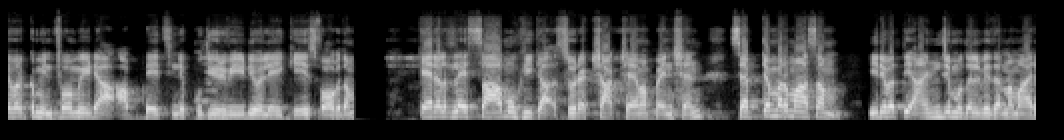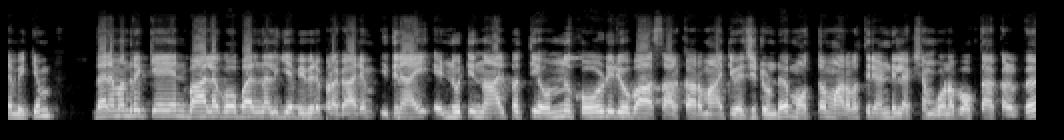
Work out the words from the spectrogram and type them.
ഏവർക്കും ഇൻഫോമീഡിയ അപ്ഡേറ്റ്സിന്റെ പുതിയൊരു വീഡിയോയിലേക്ക് സ്വാഗതം. കേരളത്തിലെ സാമൂഹിക സുരക്ഷാ ക്ഷേമ പെൻഷൻ സെപ്റ്റംബർ മാസം ഇരുപത്തി അഞ്ച് മുതൽ വിതരണം ആരംഭിക്കും. ധനമന്ത്രി കെ എൻ ബാലഗോപാൽ നൽകിയ വിവരപ്രകാരം ഇതിനായി എണ്ണൂറ്റി നാൽപ്പത്തി ഒന്ന് കോടി രൂപ സർക്കാർ മാറ്റിവെച്ചിട്ടുണ്ട്. മൊത്തം അറുപത്തിരണ്ട് ലക്ഷം ഗുണഭോക്താക്കൾക്ക്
